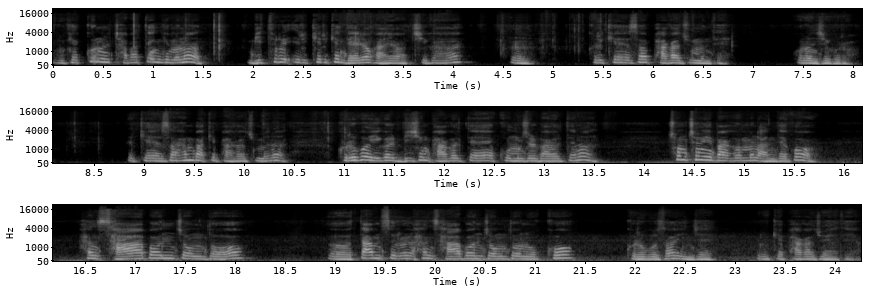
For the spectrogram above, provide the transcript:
이렇게 끈을 잡아 당기면은 밑으로 이렇게 이렇게 내려가요. 지가 응. 그렇게 해서 박아주면 돼. 그런 식으로 이렇게 해서 한 바퀴 박아주면은 그리고 이걸 미싱 박을 때 고무줄 박을 때는 촘촘히 박으면 안 되고 한 4번 정도 어, 땀수를 한 4번 정도 놓고 그러고서 이제 이렇게 박아줘야 돼요.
